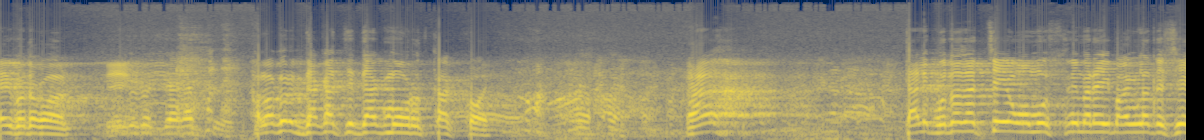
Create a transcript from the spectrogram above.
এই দেখাচ্ছে, দেখ মরদ কাক কয়। হ্যাঁ? তাহলে বোঝা যাচ্ছে অমুসলিমেরা এই বাংলাদেশে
